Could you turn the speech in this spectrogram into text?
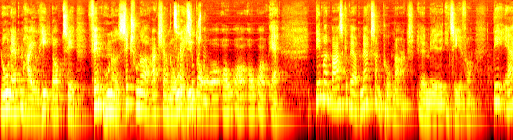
Nogle af dem har jo helt op til 500-600 aktier, og nogle er helt 3000. over, over, over, ja. Det man bare skal være opmærksom på med, øh, med ETF'er, det er,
